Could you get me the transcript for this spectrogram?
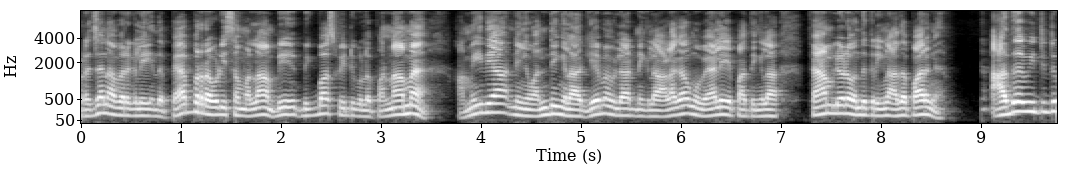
பிரஜன் அவர்களே இந்த பேப்பர் ரவுடிசம் எல்லாம் பி பிக் பாஸ் வீட்டுக்குள்ளே பண்ணாமல் அமைதியாக நீங்கள் வந்தீங்களா? கேமை விளையாடுனீங்களா? அழகாக உங்கள் வேலையை பார்த்தீங்களா? ஃபேமிலியோடு வந்துக்கிறீங்களா? அதை பாருங்கள் அதை விட்டுட்டு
